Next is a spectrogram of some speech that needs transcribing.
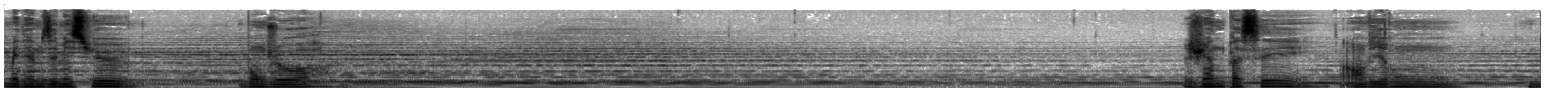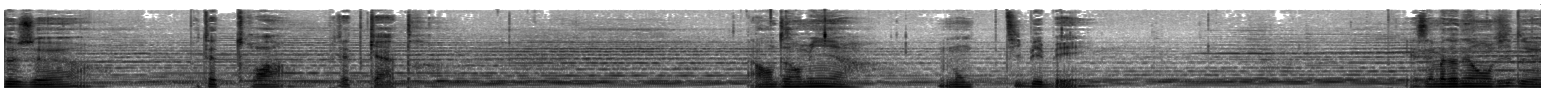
Mesdames et messieurs, bonjour. Je viens de passer environ deux heures, peut-être trois, peut-être quatre, à endormir mon petit bébé. Et ça m'a donné envie de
